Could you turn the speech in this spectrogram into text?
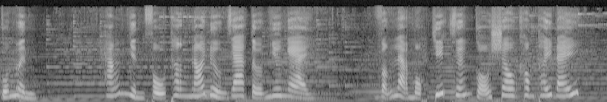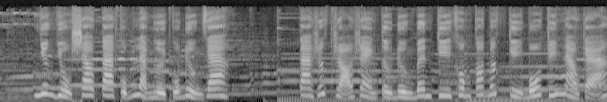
của mình. Hắn nhìn phụ thân nói đường gia tự như ngài. Vẫn là một chiếc giếng cổ sâu không thấy đấy Nhưng dù sao ta cũng là người của đường gia Ta rất rõ ràng từ đường bên kia không có bất kỳ bố trí nào cả.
